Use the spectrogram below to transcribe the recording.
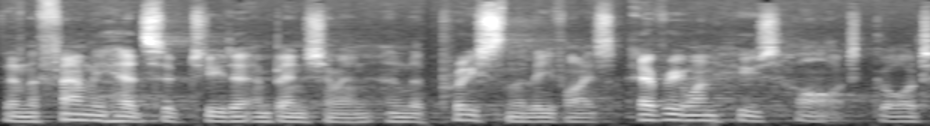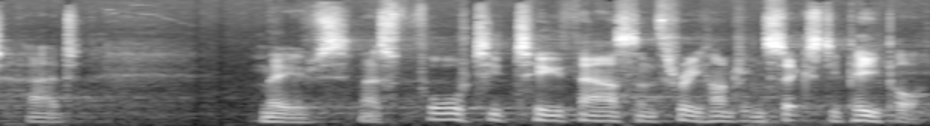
Then the family heads of Judah and Benjamin and the priests and the Levites, everyone whose heart God had moved. That's 42,360 people,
